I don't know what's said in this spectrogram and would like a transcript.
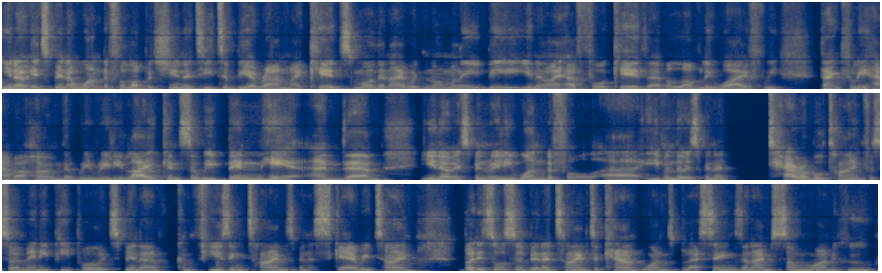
you know, it's been a wonderful opportunity to be around my kids more than I would normally be. You know, I have four kids, I have a lovely wife. We thankfully have a home that we really like. And so we've been here. And, um, you know, it's been really wonderful. Uh, even though it's been a terrible time for so many people. It's been a confusing time, it's been a scary time, but it's also been a time to count one's blessings. And I'm someone who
